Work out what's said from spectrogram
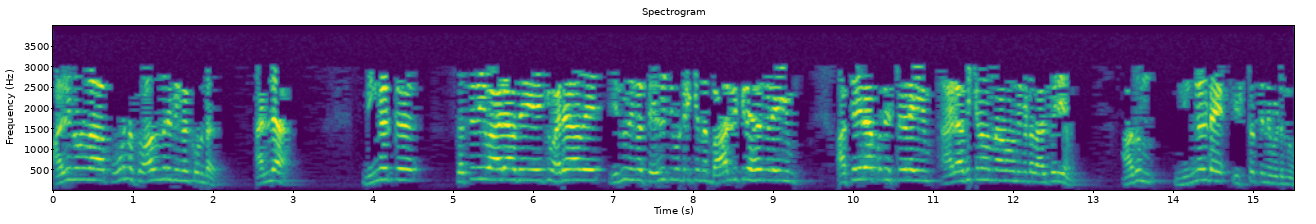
അതിനുള്ള പൂർണ സ്വാതന്ത്ര്യം നിങ്ങൾക്കുണ്ട്. അല്ല നിങ്ങൾക്ക് സത്യദൈവ ആരാധനയിലേക്ക് വരാതെ ഇന്ന് നിങ്ങൾ സേവിച്ചുകൊണ്ടിരിക്കുന്ന ബാലവിഗ്രഹങ്ങളെയും അചേര പ്രതിഷ്ഠകളെയും ആരാധിക്കണമെന്നാണോ നിങ്ങളുടെ താല്പര്യം. അതും നിങ്ങളുടെ ഇഷ്ടത്തിന് വിടുന്നു.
